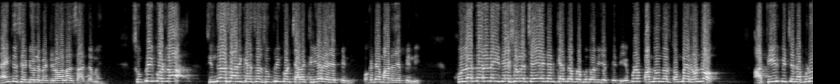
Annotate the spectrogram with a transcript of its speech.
నైన్త్ షెడ్యూల్ పెట్టడం వల్ల సాధ్యమైంది. సుప్రీంకోర్టులో చింద్రాసాని కేసులో సుప్రీంకోర్టు చాలా క్లియర్గా చెప్పింది. ఒకటే మాట చెప్పింది. కులధరణ ఈ దేశంలో చేయండి అని కేంద్ర ప్రభుత్వాన్ని చెప్పింది. ఎప్పుడు? పంతొమ్మిది వందల తొంభై రెండులో. ఆ తీర్పు ఇచ్చినప్పుడు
